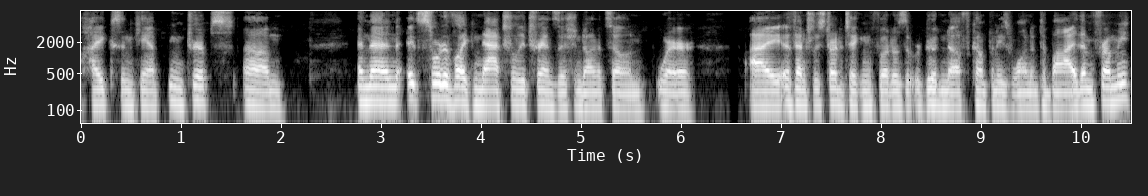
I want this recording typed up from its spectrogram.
hikes and camping trips. Um, and then it sort of like naturally transitioned on its own where I eventually started taking photos that were good enough. Companies wanted to buy them from me.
